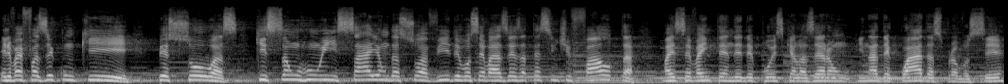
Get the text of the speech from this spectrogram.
Ele vai fazer com que pessoas que são ruins saiam da sua vida e você vai às vezes até sentir falta, mas você vai entender depois que elas eram inadequadas para você.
